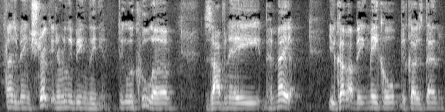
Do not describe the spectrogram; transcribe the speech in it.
Sometimes you're being strict and you're really being lenient. Kula zavne b'meya. You come out being mekel because then,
